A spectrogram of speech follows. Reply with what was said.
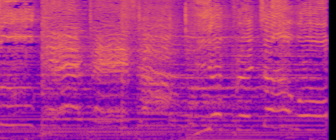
Yesu. Yepejawo.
